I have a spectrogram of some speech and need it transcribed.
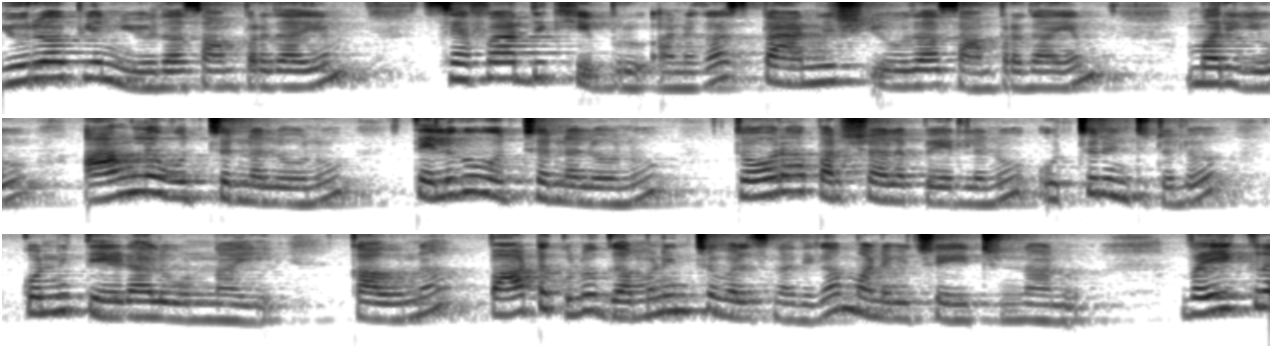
యూరోపియన్ యూదా సాంప్రదాయం సెఫార్దిక్ హిబ్రూ అనగా స్పానిష్ యూదా సాంప్రదాయం మరియు ఆంగ్ల ఉచ్చరణలోను తెలుగు ఉచ్చారణలోను తోరా పర్షాల పేర్లను ఉచ్చరించుటలో కొన్ని తేడాలు ఉన్నాయి. కావున పాఠకులు గమనించవలసినదిగా మనవి చేయుచున్నాను. వైక్ర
